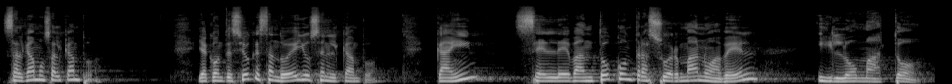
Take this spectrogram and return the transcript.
salgamos al campo. Y aconteció que estando ellos en el campo, Caín se levantó contra su hermano Abel y lo mató.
